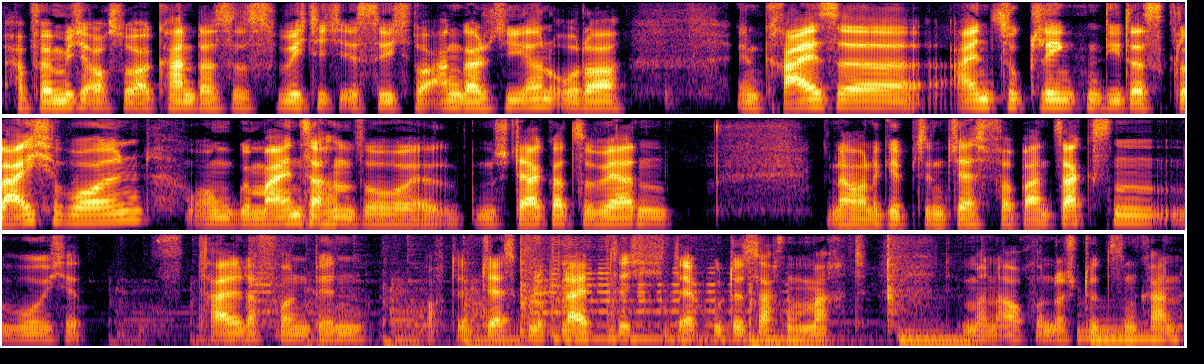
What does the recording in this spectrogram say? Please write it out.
Ich habe für mich auch so erkannt, dass es wichtig ist, sich zu engagieren oder in Kreise einzuklinken, die das Gleiche wollen, um gemeinsam so äh, stärker zu werden. Genau, da gibt es den Jazzverband Sachsen, wo ich jetzt Teil davon bin, auch den Jazzclub Leipzig, der gute Sachen macht, die man auch unterstützen kann.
